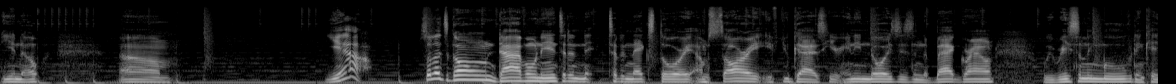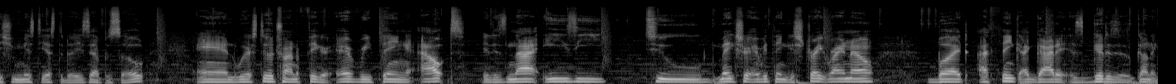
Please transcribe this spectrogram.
you know, um, yeah, so let's go and dive on into the to the next story. I'm sorry if you guys hear any noises in the background. We recently moved, in case you missed yesterday's episode, and we're still trying to figure everything out. It is not easy to make sure everything is straight right now, but I think I got it as good as it's gonna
